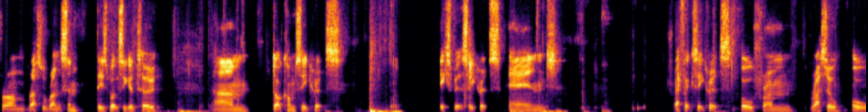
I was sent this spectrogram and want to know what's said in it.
from Russell Brunson. These books are good too. Um, dot com secrets, expert secrets, and traffic secrets, all from Russell, all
